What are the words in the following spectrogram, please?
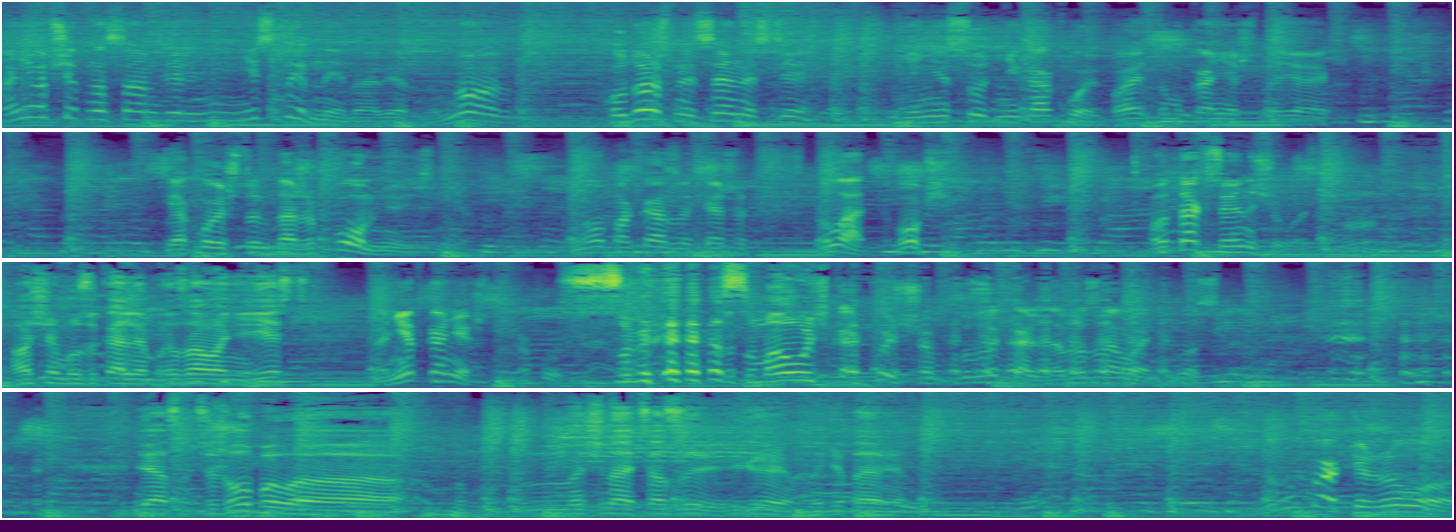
Они вообще-то на самом деле не стыдные, наверное. Но художественной ценности не несут никакой. Поэтому, конечно, я их... Я кое-что даже помню из них. Но показывать, конечно... Ну ладно, в общем. Вот так все и началось. А вообще музыкальное образование есть? Да нет, конечно. Сука, Самоучка. какое еще музыкальное образование, господи. Ясно. Тяжело было начинать азы игры на гитаре? Да ну как тяжело?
